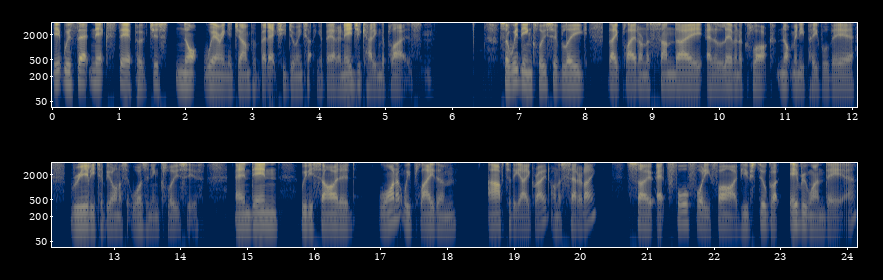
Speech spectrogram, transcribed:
it was that next step of just not wearing a jumper but actually doing something about it and educating the players. So with the Inclusive League, they played on a Sunday at 11 o'clock. Not many people there. Really, to be honest, it wasn't inclusive. And then we decided, why don't we play them after the A grade on a Saturday? So at 4:45, you've still got everyone there,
